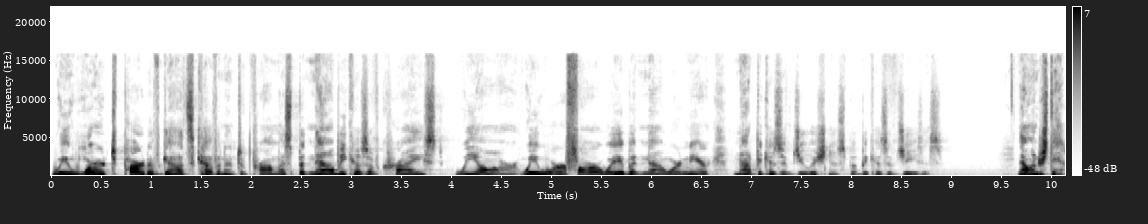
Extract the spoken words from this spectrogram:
We weren't part of God's covenant of promise, but now because of Christ, we are. We were far away, but now we're near. Not because of Jewishness, but because of Jesus. Now understand,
